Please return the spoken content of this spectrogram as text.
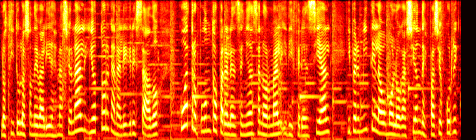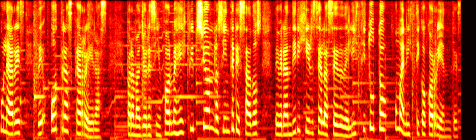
Los títulos son de validez nacional y otorgan al egresado cuatro puntos para la enseñanza normal y diferencial y permite la homologación de espacios curriculares de otras carreras. Para mayores informes e inscripción, los interesados deberán dirigirse a la sede del Instituto Humanístico Corrientes.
